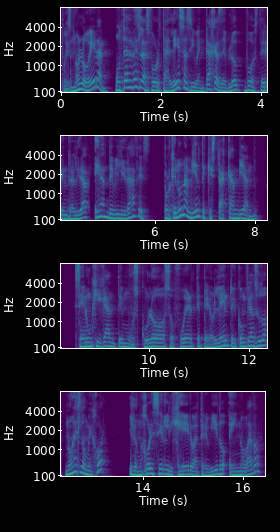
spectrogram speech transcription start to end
pues no lo eran. O tal vez las fortalezas y ventajas de Blockbuster en realidad eran debilidades. Porque en un ambiente que está cambiando, ser un gigante musculoso, fuerte, pero lento y confianzudo no es lo mejor. Y lo mejor es ser ligero, atrevido e innovador.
